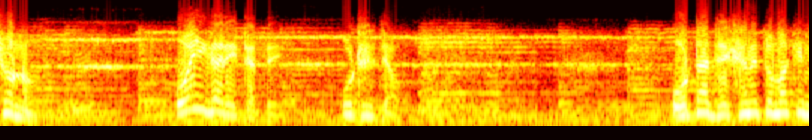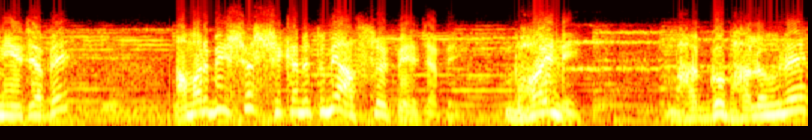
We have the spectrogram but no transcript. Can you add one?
শোনো, ওই গাড়িটাতে উঠে যাও। ওটা যেখানে তোমাকে নিয়ে যাবে, আমার বিশ্বাস সেখানে তুমি আশ্রয় পেয়ে যাবে। ভয় নেই, ভাগ্য ভালো হলে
